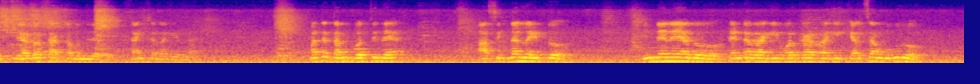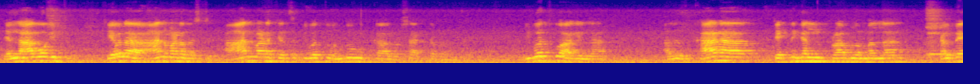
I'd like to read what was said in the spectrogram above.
ಇಷ್ಟು ಎರಡು ವರ್ಷ ಆಗ್ತಾ ಬಂದಿದೆ ಸ್ಯಾಂಕ್ಷನ್ ಆಗಿಲ್ಲ ಮತ್ತೆ ತಮ್ಗೆ ಗೊತ್ತಿದೆ, ಆ ಸಿಗ್ನಲ್ ಲೈಟ್ ಹಿಂದೆನೇ ಅದು ಟೆಂಡರ್ ಆಗಿ ವರ್ಕ್ ಆರ್ಡರ್ ಆಗಿ ಕೆಲಸ ಮುಗಿದು ಎಲ್ಲ ಆಗೋಗಿತ್ತು. ಕೇವಲ ಆನ್ ಮಾಡೋದಷ್ಟು. ಆನ್ ಮಾಡೋ ಕೆಲಸಕ್ಕೆ ಇವತ್ತು ಒಂದು ಮುಕ್ಕಾಲು ವರ್ಷ ಆಗ್ತಾ ಬಂದಿದೆ. ಇವತ್ತಿಗೂ ಆಗಿಲ್ಲ. ಅದ್ರ ಕಾರಣ ಟೆಕ್ನಿಕಲ್ ಪ್ರಾಬ್ಲಮ್ ಅಲ್ಲ, ಕಲ್ಪೆ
